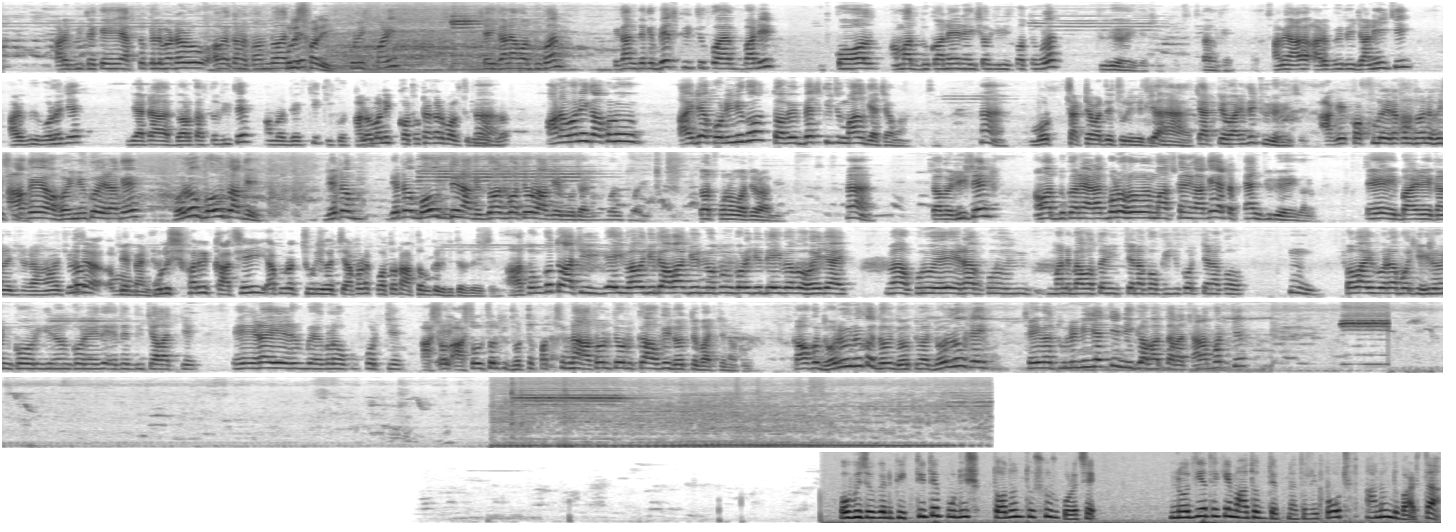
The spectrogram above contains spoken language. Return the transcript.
আরবি থেকে একশো কিলোমিটারও হবে কেন সন্দেহ আছে? পুলিশ ফাঁড়ি? পুলিশ ফাঁড়ি। সেইখানে আমার দোকান। এখান থেকে বেশ কিছু কয়েক বাড়ির কল আমার দোকানের এই সব জিনিসপত্রগুলো চুরি হয়ে গেছে কালকে। আমি আর- আরবিতে জানিয়েছি আরবি বলেছে যে একটা দরখাস্ত দিতে আমরা দেখছি কী করতে আনুমানিক কত টাকার মাল চুরি হ্যাঁ। আনুমানিক এখনও আইডিয়া করিনি গো তবে বেশ কিছু মাল গেছে আমার। হ্যাঁ। মোট চারটে বাড়িতে চুরি হয়েছে? হ্যাঁ চারটে বাড়িতে চুরি হয়েছে। আগে কখনো এরকম ধরনের হয়েছে আগে হয়নি গো এর আগে। হলো বহুত আগে। যেটা যেটা বহুত দিন আগে দশ বছর আগে বোঝাই বলতে পারি। দশ পনেরো বছর আগে। হ্যাঁ। তবে রিসেন্ট আমার দোকানে আর একবারও হলো মাসখানেক আগে একটা ফ্যান চুরি হয়ে গেল। এই বাইরে এখানে যেটা রাখানো ছিল আচ্ছা, সেই ফ্যানটা পুলিশ ফাঁড়ির কাছেই আপনার চুরি হচ্ছে আপনারা কতটা আতঙ্কের ভিতরে রয়েছেন? আতঙ্ক তো আছেই এইভাবে যদি আবার যদি নতুন করে যদি এইভাবে হয়ে যায় না কোনো এরা কোনো মানে ব্যবস্থা নিচ্ছে না কো কিছু করছে না কো হুম সবাই ওরা বলছে হিরোইন কর হিরোইন করে এদের- দিয়ে চালাচ্ছে এরাই এগুলো করছে। আসল আসল চোর কি ধরতে পারছে না? না আসল চোর কাউকেই ধরতে পারছে না কোনো কাউকে ধরেও নি কো, ধরতে ধরলেও সেই সেইভাবে তুলে নিয়ে যাচ্ছে নিয়ে আবার তারা ছাড়া পড়ছে অভিযোগের ভিত্তিতে পুলিশ তদন্ত শুরু করেছে। নদিয়া থেকে মাধব দেবনাথের রিপোর্ট আনন্দ বার্তা।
